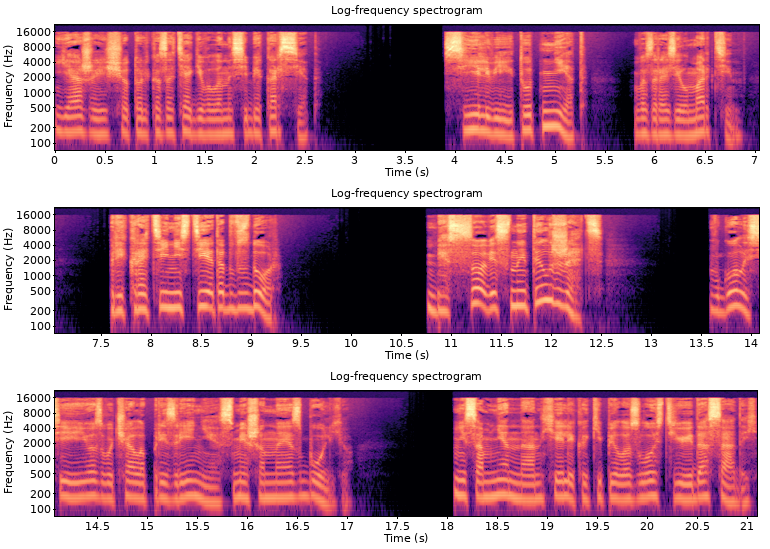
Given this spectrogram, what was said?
Я же еще только затягивала на себе корсет. Сильвии тут нет, возразил Мартин. Прекрати нести этот вздор. Бессовестный ты лжец. В голосе ее звучало презрение, смешанное с болью. Несомненно, Анхелика кипела злостью и досадой,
